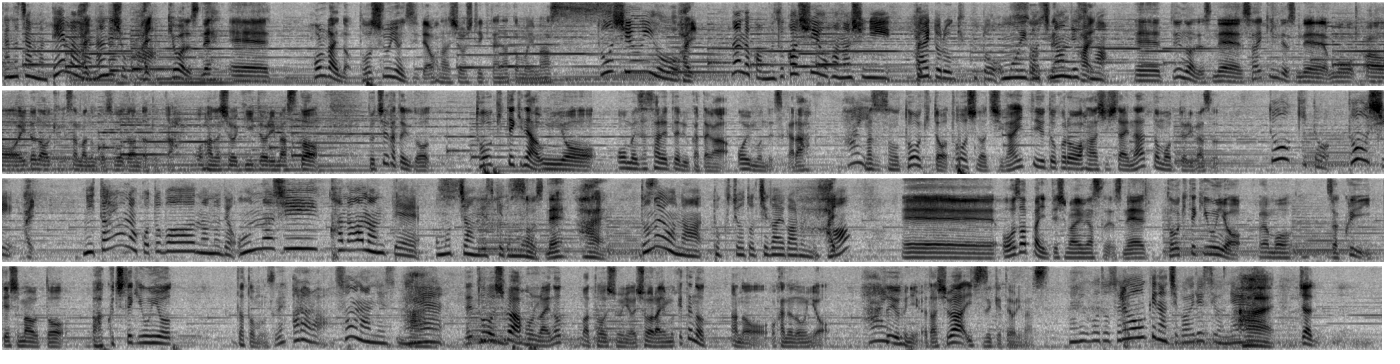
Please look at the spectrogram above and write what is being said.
タナちゃんマンテーマは何でしょうか、はい。今日はですね、えー本来の投資運用についてお話をしていきたいなと思います。投資運用、はいなんだか難しいお話にタイトルを聞くと思いがちなんですが、そうえーっていうのはですね最近ですねもうあのいろんなお客様のご相談だとかお話を聞いておりますとどちらかというと投機的な運用を目指されている方が多いものですからはい、まずその投機と投資の違いっていうところをお話ししたいなと思っております。投機と投資、はい。似たような言葉なので同じかななんて思っちゃうんですけども。そうですね。はい。どのような特徴と違いがあるんですか、はえー大雑把に言ってしまいますとですね、投機的運用これはもうざっくり言ってしまうと博打的運用だと思うんですね。あららそうなんですね、はい。で投資は本来のまあ投資運用将来に向けてのあのお金の運用はいというふうに私は位置づけております。なるほどそれは大きな違いですよねはい。じゃあ、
